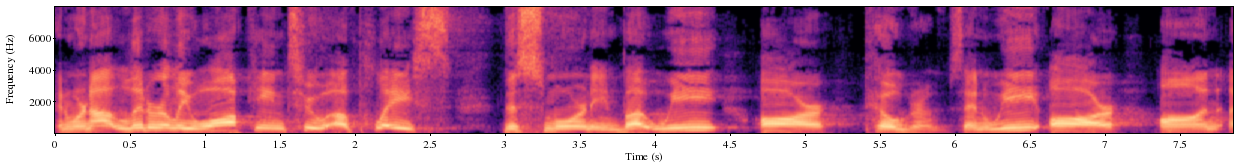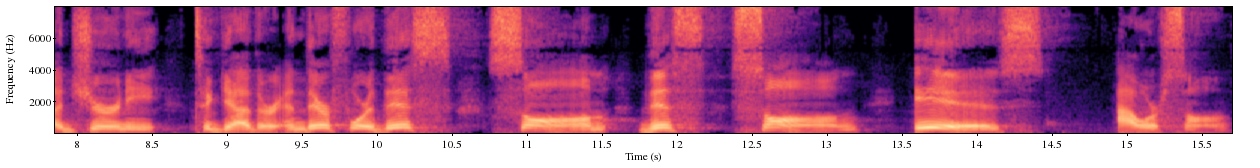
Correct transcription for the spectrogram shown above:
and we're not literally walking to a place this morning, but we are pilgrims, and we are on a journey together. And therefore, this psalm, this song, is our song.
